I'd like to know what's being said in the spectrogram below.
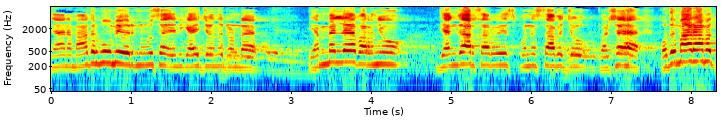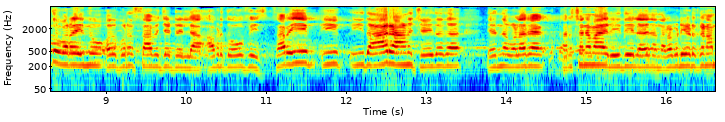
ഞാൻ മാതൃഭൂമി ഒരു ന്യൂസ് എനിക്ക് അയച്ചു വന്നിട്ടുണ്ട് എ പറഞ്ഞു ജങ്കാർ സർവീസ് പുനഃസ്ഥാപിച്ചു. പക്ഷേ പൊതുമരാമത്ത് പറയുന്നു അത് പുനഃസ്ഥാപിച്ചിട്ടില്ല. അവിടുത്തെ ഓഫീസ് സർ ഈ ഈ ഇതാരാണ് ചെയ്തത്? എന്ന് വളരെ കർശനമായ രീതിയിൽ അതിന് നടപടിയെടുക്കണം.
